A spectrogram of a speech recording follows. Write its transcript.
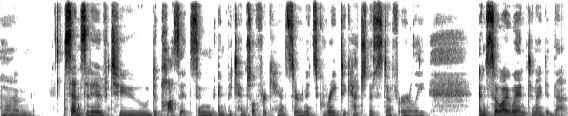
um, sensitive to deposits and, and potential for cancer, and it's great to catch this stuff early. And so I went and I did that.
